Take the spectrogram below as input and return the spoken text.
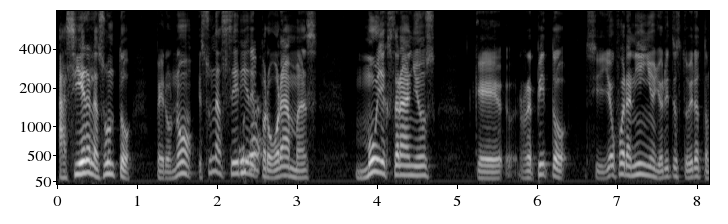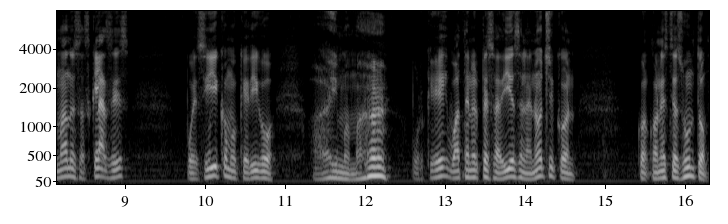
Así era el asunto, pero no, es una serie de programas muy extraños que, repito, si yo fuera niño y ahorita estuviera tomando esas clases, pues sí, como que digo, ay mamá, ¿por qué? Voy a tener pesadillas en la noche con, con, este asunto.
